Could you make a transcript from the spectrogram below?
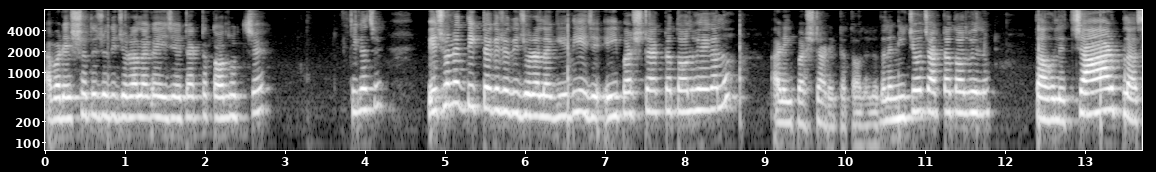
আবার এর সাথে যদি জোড়া লাগাই, এই যে এটা একটা তল হচ্ছে। ঠিক আছে? পেছনের দিকটাকে যদি জোড়া লাগিয়ে দিই যে এই পাশটা একটা তল হয়ে গেল, আর এই পাশটা আরেকটা তল হলো। তাহলে নিচেও চারটা তল হলো। তাহলে চার প্লাস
